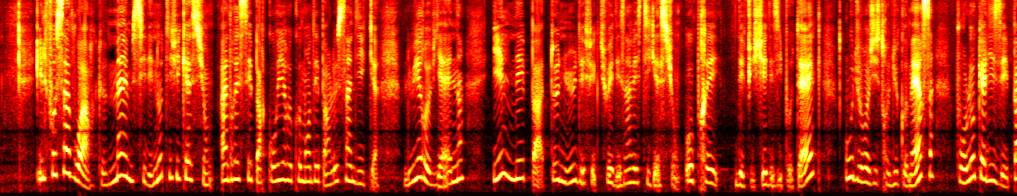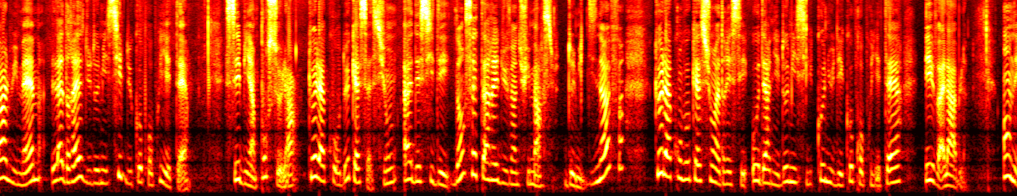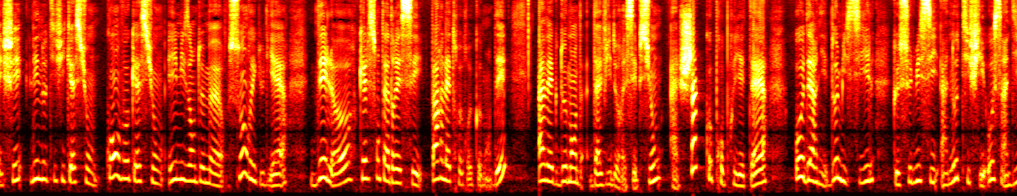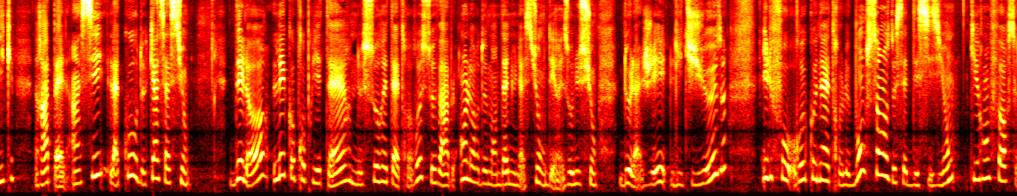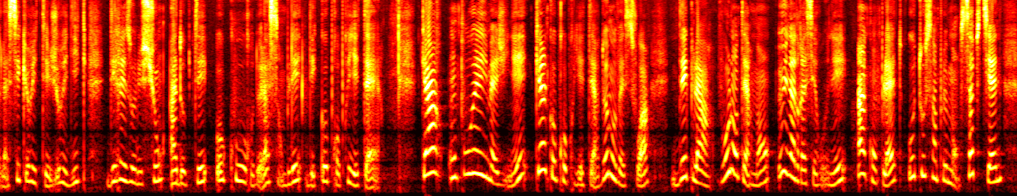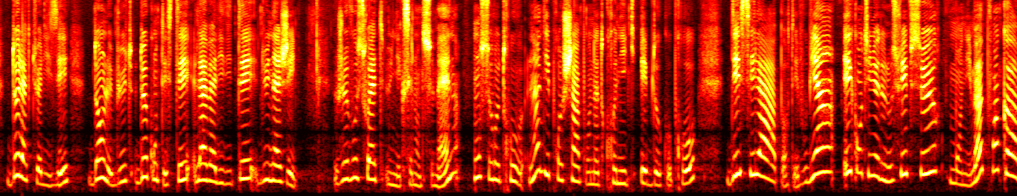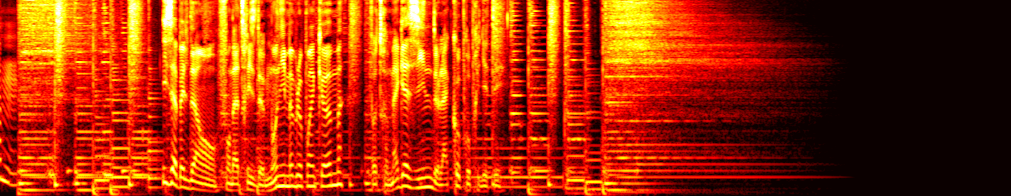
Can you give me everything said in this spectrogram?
Il faut savoir que même si les notifications adressées par courrier recommandé par le syndic lui reviennent, il n'est pas tenu d'effectuer des investigations auprès des fichiers des hypothèques ou du registre du commerce pour localiser par lui-même l'adresse du domicile du copropriétaire. C'est bien pour cela que la Cour de cassation a décidé dans cet arrêt du 28 mars 2019 que la convocation adressée au dernier domicile connu des copropriétaires est valable. En effet, les notifications, convocations et mises en demeure sont régulières dès lors qu'elles sont adressées par lettre recommandée avec demande d'avis de réception à chaque copropriétaire au dernier domicile que celui-ci a notifié au syndic, rappelle ainsi la Cour de cassation. Dès lors, les copropriétaires ne sauraient être recevables en leur demande d'annulation des résolutions de l'AG litigieuse. Il faut reconnaître le bon sens de cette décision qui renforce la sécurité juridique des résolutions adoptées au cours de l'Assemblée des copropriétaires. Car on pourrait imaginer qu'un copropriétaire de mauvaise foi déclare volontairement une adresse erronée, incomplète ou tout simplement s'abstienne de l'actualiser dans le but de contester la validité d'une AG. Je vous souhaite une excellente semaine. On se retrouve lundi prochain pour notre chronique Hebdo CoPro. D'ici là, portez-vous bien et continuez de nous suivre sur monimmeuble.com. Isabelle Dahan, fondatrice de monimmeuble.com, votre magazine de la copropriété.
